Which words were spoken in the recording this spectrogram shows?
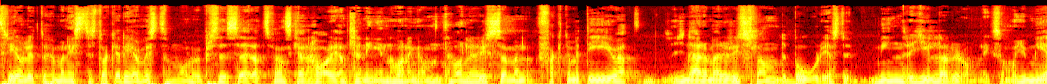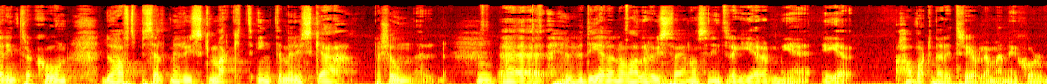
trevligt och humanistiskt och akademiskt som Oliver precis säger att svenskar har egentligen ingen ordning om den vanliga ryssen. Men faktumet är ju att ju närmare Ryssland du bor, desto mindre gillar du dem. Liksom. Och ju mer interaktion du har haft, speciellt med rysk makt, inte med ryska personer. Mm. Eh, huvuddelen av alla ryssar jag någonsin interagerat med är, har varit väldigt trevliga människor.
